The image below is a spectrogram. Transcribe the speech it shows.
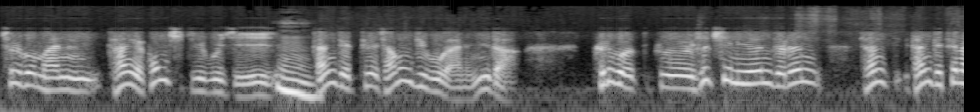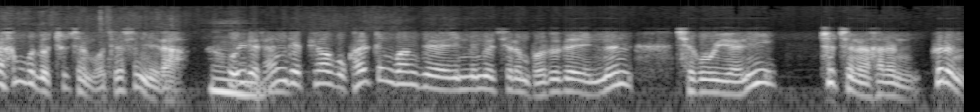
출범한 당의 공식 기구지 음. 당 대표의 자문 기구가 아닙니다. 그리고 그 혁신위원들은 당, 당 대표는 한 번도 추천을 못했습니다. 음. 오히려 당 대표하고 갈등 관계에 있는 것처럼 보도되어 있는 최고위원이 추천을 하는 그런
